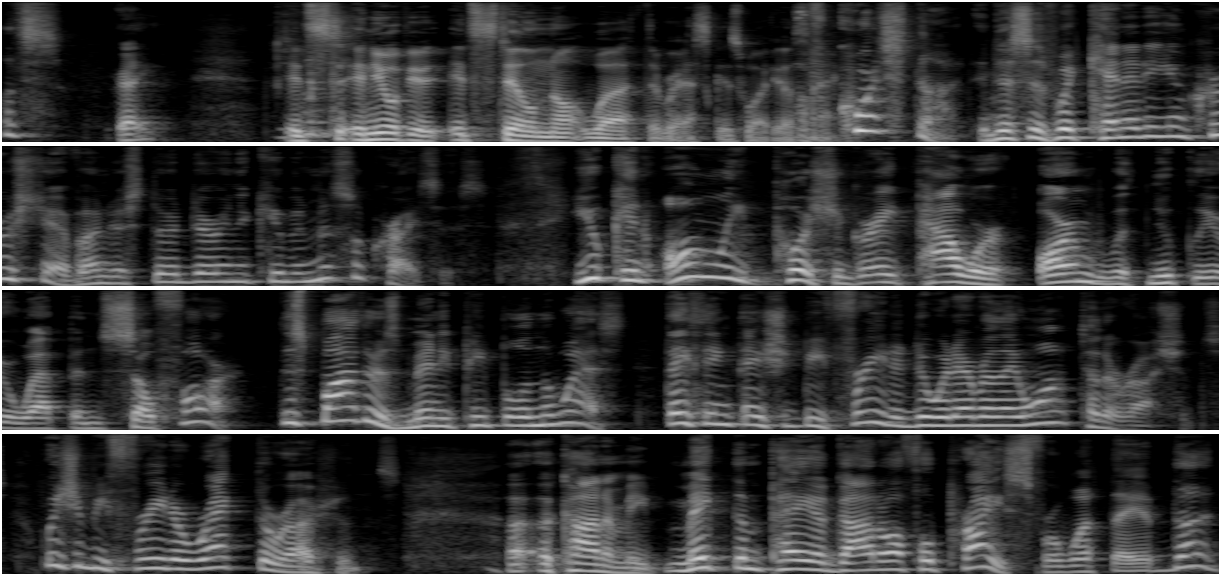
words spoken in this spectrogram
Let's, right? It's in your view, it's still not worth the risk, is what you're saying. Of course not. And this is what Kennedy and Khrushchev understood during the Cuban Missile Crisis. You can only push a great power armed with nuclear weapons so far. This bothers many people in the West. They think they should be free to do whatever they want to the Russians. We should be free to wreck the Russians' uh, economy, make them pay a god awful price for what they have done.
